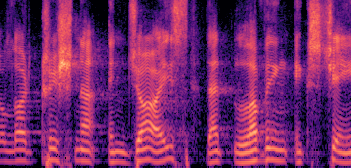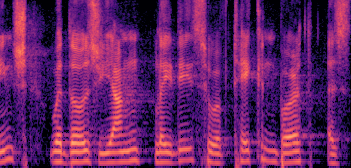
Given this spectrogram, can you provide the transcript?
So Lord Krishna enjoys that loving exchange with those young ladies who have taken birth as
